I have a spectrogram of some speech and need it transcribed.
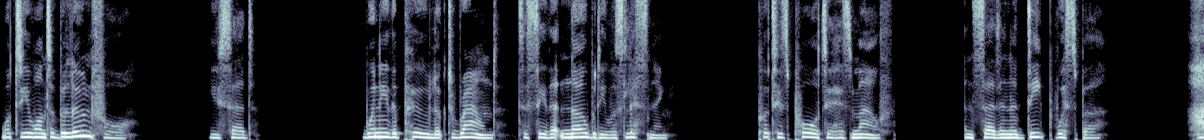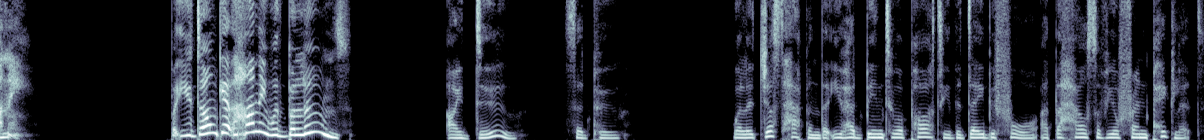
What do you want a balloon for? You said. Winnie the Pooh looked round to see that nobody was listening, put his paw to his mouth, and said in a deep whisper, Honey. But you don't get honey with balloons. I do, said Pooh. Well, it just happened that you had been to a party the day before at the house of your friend Piglet,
